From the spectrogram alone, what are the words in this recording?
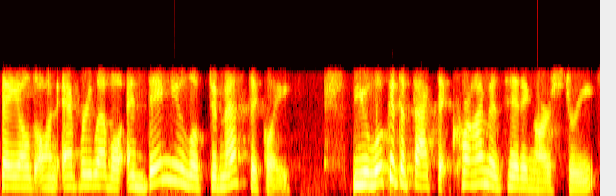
failed on every level. And then you look domestically. You look at the fact that crime is hitting our streets.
